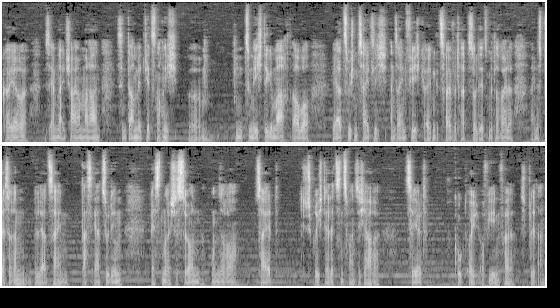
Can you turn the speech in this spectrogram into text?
Karriere des M. Night Shyamalan sind damit jetzt noch nicht ähm, zunichte gemacht, aber wer zwischenzeitlich an seinen Fähigkeiten gezweifelt hat, sollte jetzt mittlerweile eines Besseren belehrt sein, dass er zu den besten Regisseuren unserer Zeit sprich der letzten 20 Jahre, zählt. Guckt euch auf jeden Fall Split an.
